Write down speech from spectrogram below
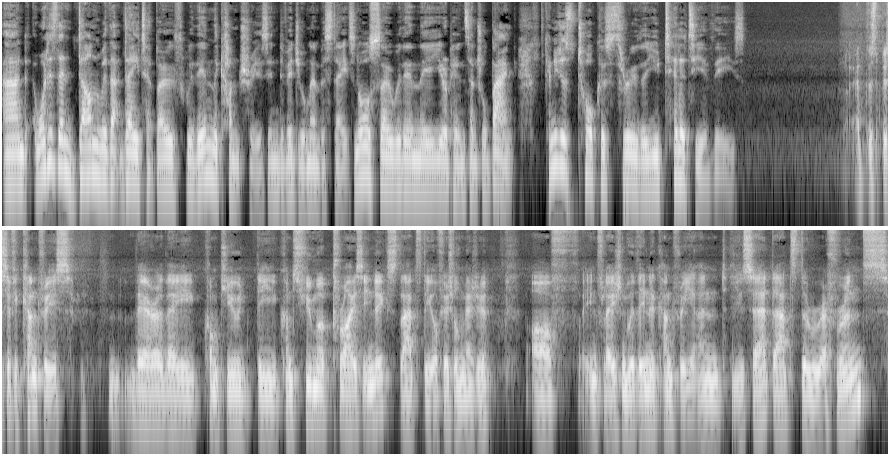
And what is then done with that data, both within the countries, individual member states, and also within the European Central Bank? Can you just talk us through the utility of these? At the specific countries, there they compute the consumer price index, that's the official measure of inflation within a country. And you said that's the reference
